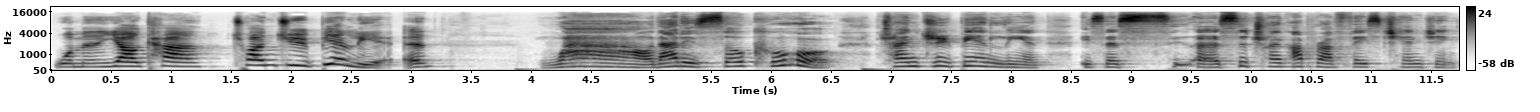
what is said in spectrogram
我们要看川剧变脸。Wow, that is so cool! 川剧变脸 is a uh, opera face changing.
